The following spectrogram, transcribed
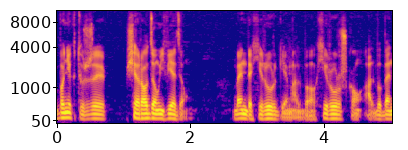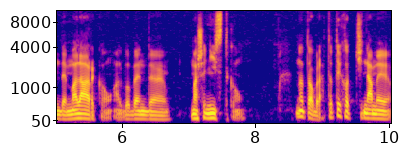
bo niektórzy się rodzą i wiedzą, będę chirurgiem, albo chirurżką, albo będę malarką, albo będę maszynistką. No dobra, to tych odcinamy,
